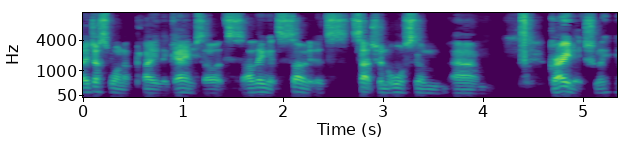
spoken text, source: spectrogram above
they just want to play the game. So it's I think it's so it's such an awesome um, grade actually.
